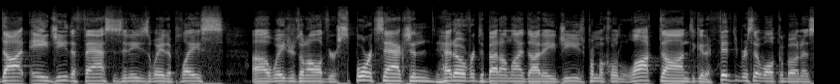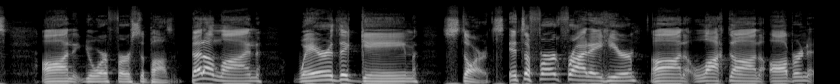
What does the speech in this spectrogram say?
BetOnline.ag, the fastest and easiest way to place uh, wagers on all of your sports action. Head over to betonline.ag. Use promo code locked on to get a 50% welcome bonus on your first deposit. BetOnline, where the game starts. It's a Ferg Friday here on Locked On Auburn.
